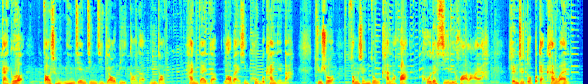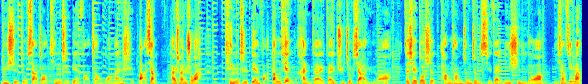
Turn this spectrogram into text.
改革造成民间经济凋敝，搞得遇到。旱灾的老百姓苦不堪言呐！据说宋神宗看了画，哭得稀里哗啦呀，甚至都不敢看完，于是就下诏停止变法，将王安石罢相。还传说啊，停止变法当天，旱灾灾区就下雨了啊！这些都是堂堂正正写在历史里的哦，你相信吗？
